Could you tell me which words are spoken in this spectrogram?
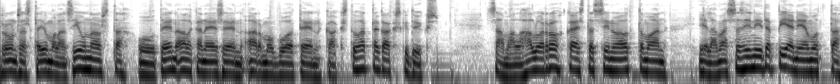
runsasta Jumalan siunausta uuteen alkaneeseen armovuoteen 2021. Samalla haluan rohkaista sinua ottamaan elämässäsi niitä pieniä, mutta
